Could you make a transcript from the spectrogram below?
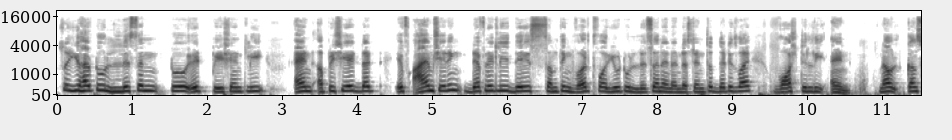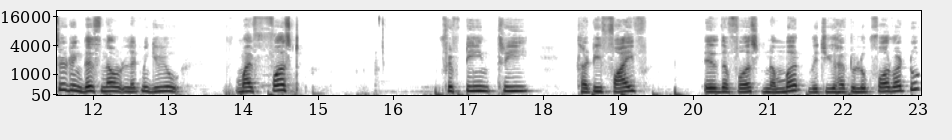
So you have to listen to it patiently and appreciate that if i am sharing definitely there is something worth for you to listen and understand. So that is why watch till the end. Now considering this now let me give you my first 15 3 35 is the first number which you have to look forward to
